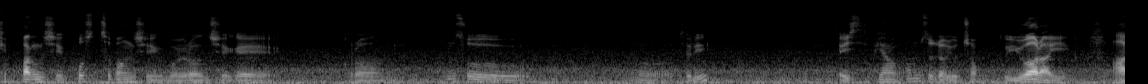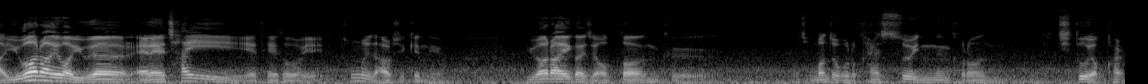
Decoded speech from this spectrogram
어, 겟 방식, 포스트 방식 뭐 이런 식의 그런 함수들이 HTTP 함- 함수죠 요청 그 URI 아 URI와 URL의 차이에 대해서 예, 충분히 나올 수 있겠네요. URI가 이제 어떤 그 전반적으로 갈 수 있는 그런 지도 역할을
